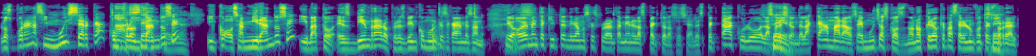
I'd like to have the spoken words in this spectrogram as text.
los ponen así muy cerca, Ah, confrontándose cerca, y, o sea, mirándose y vato. Es bien raro, pero es bien común que se acaben besando. Digo, obviamente aquí tendríamos que explorar también el aspecto de la social espectáculo, la Sí. presión de la cámara, o sea, hay muchas cosas, ¿no? No creo que pasaría en un contexto Sí. real.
